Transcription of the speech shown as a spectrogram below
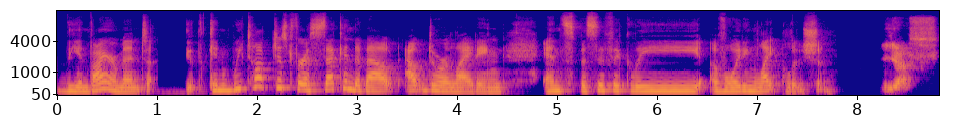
the environment. Can we talk just for a second about outdoor lighting and specifically avoiding light pollution? Yes.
